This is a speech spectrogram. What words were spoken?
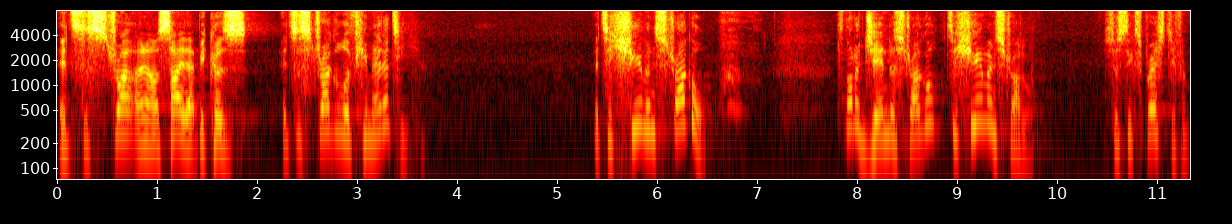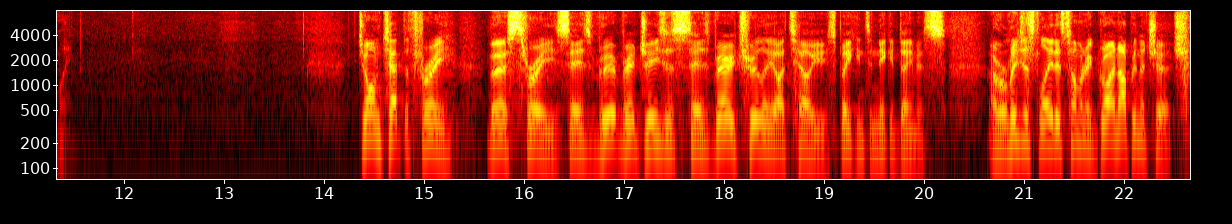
It's a struggle, and I'll say that because it's a struggle of humanity. It's a human struggle. It's not a gender struggle, it's a human struggle. It's just expressed differently. John chapter 3, verse 3 says, Jesus says, Very truly I tell you, speaking to Nicodemus, a religious leader, someone who'd grown up in the church,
